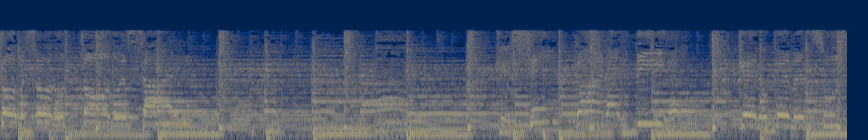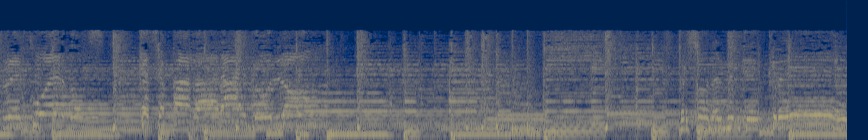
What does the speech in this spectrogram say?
todo es oro, se apagará el rolón. Personalmente creo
